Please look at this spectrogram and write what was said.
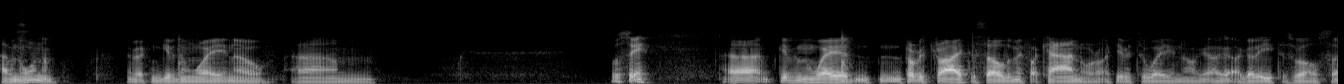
I haven't worn them. Maybe I can give them away, you know. Um, we'll see. Uh, give them away, and probably try to sell them if I can, or I give it away. You know, I, I got to eat as well. So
